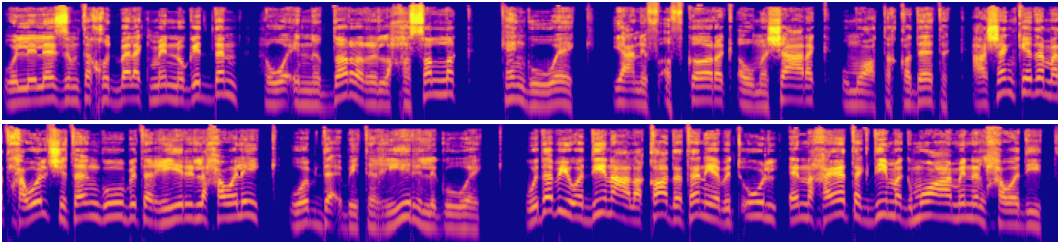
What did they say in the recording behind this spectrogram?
واللي لازم تاخد بالك منه جدا هو إن الضرر اللي حصل لك كان جواك يعني في أفكارك أو مشاعرك ومعتقداتك. عشان كده ما تحاولش تنجو بتغيير اللي حواليك وابدأ بتغيير اللي جواك. وده بيودينا على قاعدة تانية بتقول إن حياتك دي مجموعة من الحواديت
